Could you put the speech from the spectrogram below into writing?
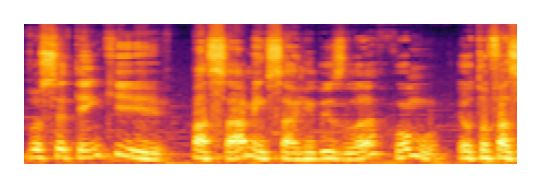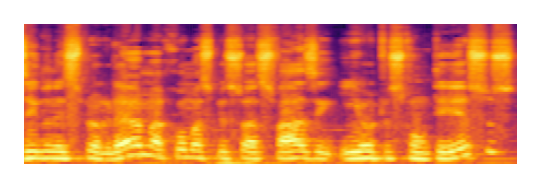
Você tem que passar a mensagem do Islã, como eu estou fazendo nesse programa, como as pessoas fazem em outros contextos,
